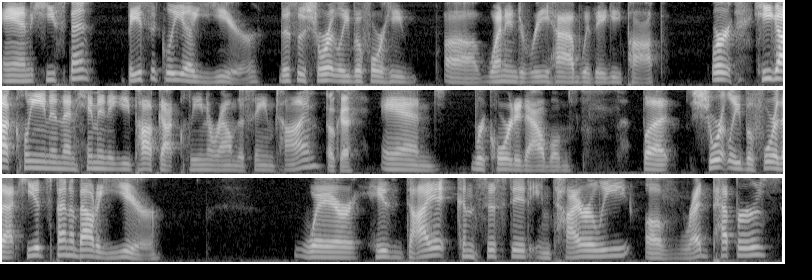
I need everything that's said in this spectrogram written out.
and he spent basically a year. This is shortly before he uh, went into rehab with Iggy Pop, or he got clean, and then him and Iggy Pop got clean around the same time Okay. and recorded albums. But shortly before that, he had spent about a year where his diet consisted entirely of red peppers,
